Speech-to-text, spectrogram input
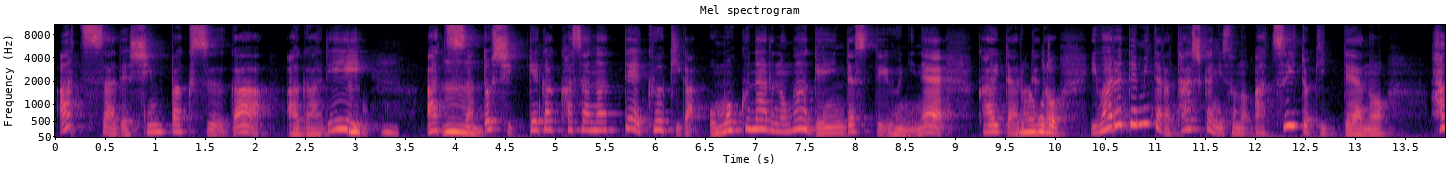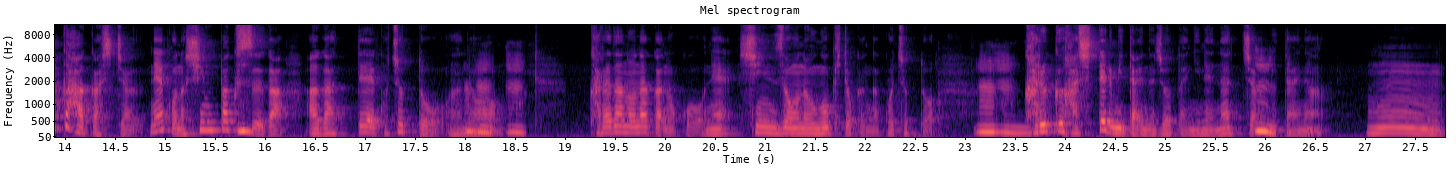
暑さで心拍数が上がり、うんうん、暑さと湿気が重なって空気が重くなるのが原因ですっていうふうにね書いてあるけど言われてみたら確かにその暑い時ってあのハカハカしちゃうねこの心拍数が上がって、こうちょっとあの、体の中のこうね心臓の動きとかがこうちょっと軽く走ってるみたいな状態に、ね、なっちゃうみたいな、うん、うん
